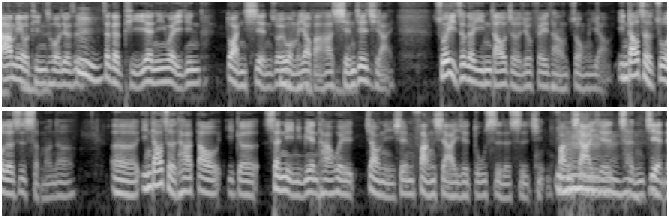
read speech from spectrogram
大家没有听错，就是这个体验，因为已经断线，所以我们要把它衔接起来。所以这个引导者就非常重要。引导者做的是什么呢？呃，引导者他到一个森林里面，他会叫你先放下一些都市的事情，放下一些成见，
